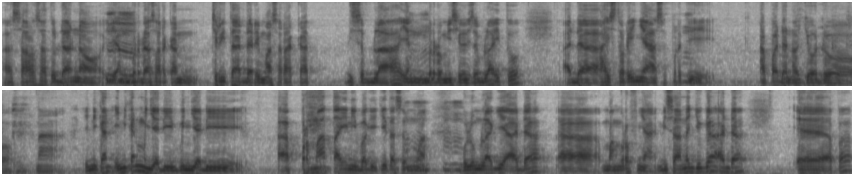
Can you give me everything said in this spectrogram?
ah, salah satu danau yang berdasarkan cerita dari masyarakat di sebelah yang berdomisili di sebelah itu ada historinya seperti apa Danau Jodo. Nah, ini kan ini kan menjadi menjadi uh, permata ini bagi kita semua. Belum lagi ada uh, mangrove-nya. Di sana juga ada eh, apa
